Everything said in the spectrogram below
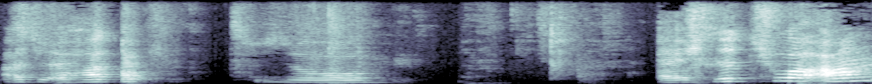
Also er hat so äh, Schlittschuhe an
